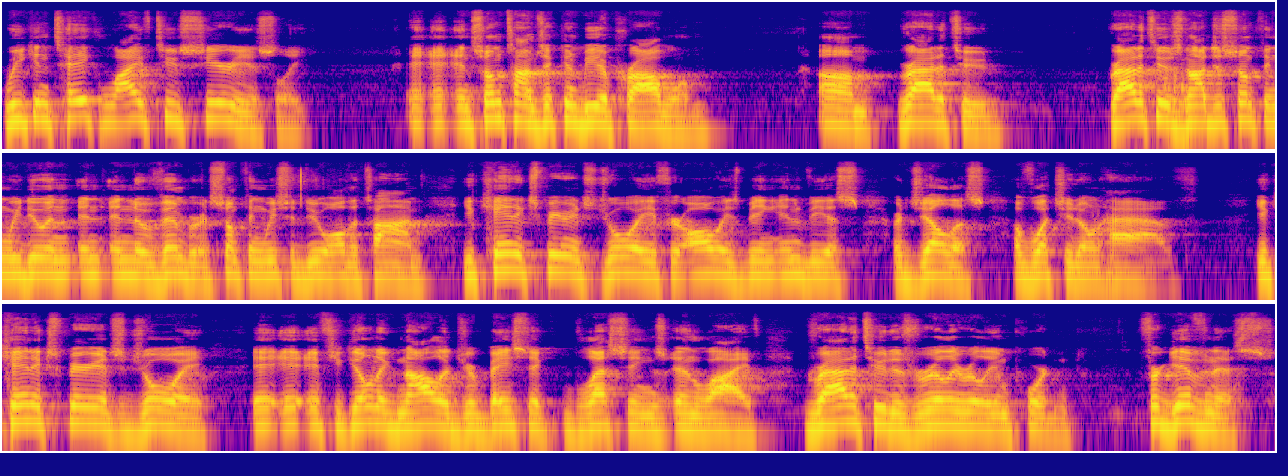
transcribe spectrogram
We can take life too seriously, and, and sometimes it can be a problem. Um, gratitude. Gratitude is not just something we do in, in, in, November, it's something we should do all the time. You can't experience joy if you're always being envious or jealous of what you don't have. You can't experience joy if you don't acknowledge your basic blessings in life. Gratitude is really, really important. Forgiveness.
